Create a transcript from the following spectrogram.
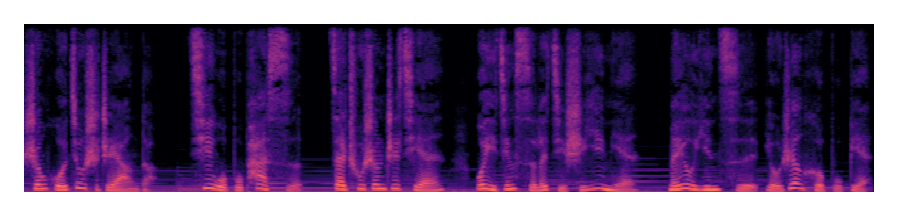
生活就是这样的。七，我不怕死，在出生之前我已经死了几十亿年，没有因此有任何不便。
